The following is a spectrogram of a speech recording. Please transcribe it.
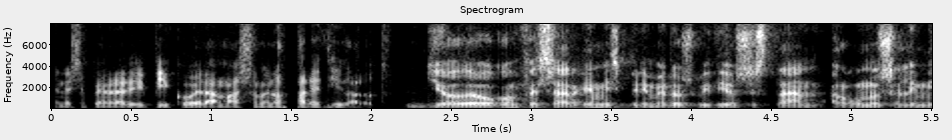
en ese primer año y pico era más o menos parecido al otro. Yo debo confesar que mis primeros vídeos están algunos eliminados,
